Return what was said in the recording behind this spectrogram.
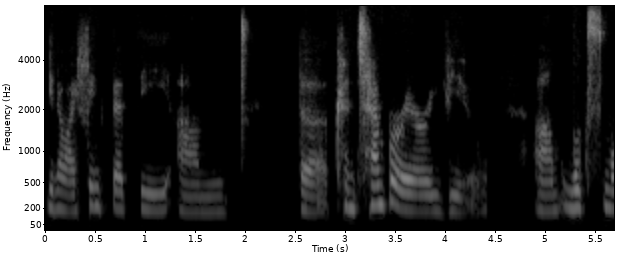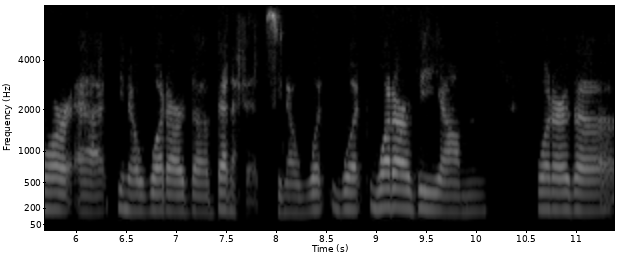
you know, I think that the um, the contemporary view um, looks more at, you know, what are the benefits? You know, what what what are the um, what are the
